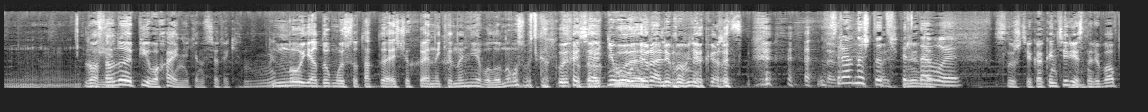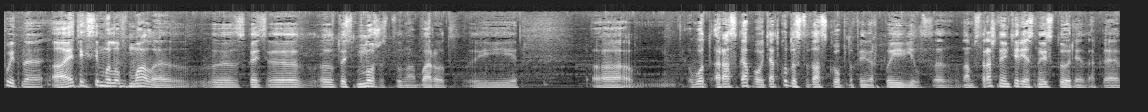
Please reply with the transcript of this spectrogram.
Но и- основное пиво Хайникен все-таки. нет? ну, я думаю, что тогда еще Хайнекена не было. Ну, может быть, какое-то Хотя от него другое. умирали бы, мне кажется. Все равно что-то спиртовое. Слушайте, как интересно, любопытно. А этих символов мало, э, сказать, э, э, то есть множество, наоборот. И э, вот раскапывать, откуда стетоскоп, например, появился. Там страшно интересная история такая,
